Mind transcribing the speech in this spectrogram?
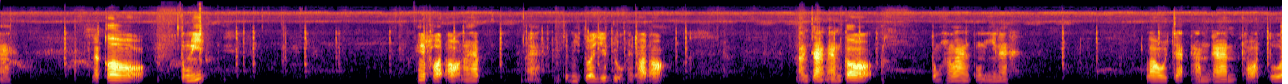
อะ แล้วก็ตรงนี้ ให้ถอดออกนะครับอะจะมีตัวยึดอยู่ให้ถอดออก หลังจากนั้นก็ตรงข้างล่างตรงนี้นะ เราจะทำการถอดตัว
